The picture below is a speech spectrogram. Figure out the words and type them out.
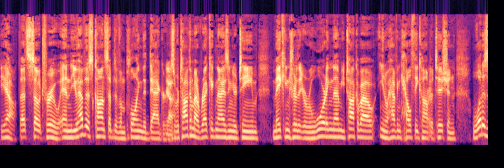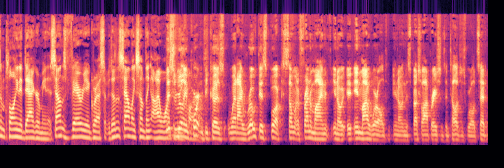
Yeah, that's so true. And you have this concept of employing the dagger. Yeah. So we're talking about recognizing your team, making sure that you're rewarding them. You talk about, you know, having healthy competition. Right. What does employing the dagger mean? It sounds very aggressive. It doesn't sound like something I want This is really important of. because when I wrote this book, someone a friend of mine, you know, in my world, you know, in the special operations intelligence world said,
